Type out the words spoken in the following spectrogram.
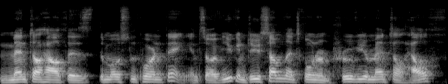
mental health is the most important thing. And so, if you can do something that's going to improve your mental health,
